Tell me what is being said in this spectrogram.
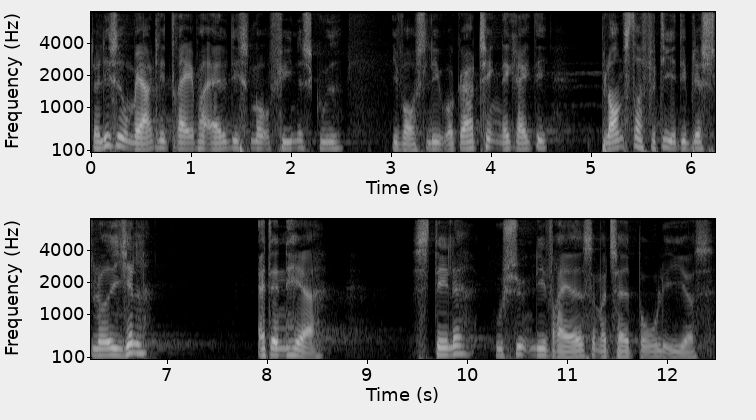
der lige så umærkeligt dræber alle de små, fine skud i vores liv og gør tingene ikke rigtig blomstre, fordi de bliver slået ihjel af den her stille, usynlige vrede, som har taget bolig i os.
